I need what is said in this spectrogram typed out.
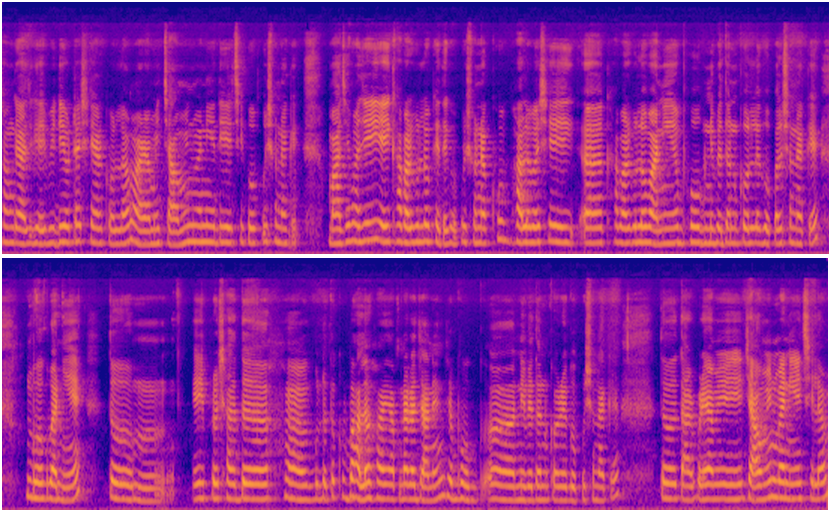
সঙ্গে আজকে এই ভিডিওটা শেয়ার করলাম। আর আমি চাউমিন বানিয়ে দিয়েছি গোপুসোনাকে মাঝে মাঝেই এই খাবারগুলো খেতে গোপুসোনা খুব ভালোবাসে এই খাবারগুলো বানিয়ে ভোগ নিবেদন করলে গোপাল সোনাকে ভোগ বানিয়ে। তো এই প্রসাদগুলো তো খুব ভালো হয়, আপনারা জানেন যে ভোগ নিবেদন করে গোপুসোনাকে। তো তারপরে আমি চাউমিন বানিয়েছিলাম।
